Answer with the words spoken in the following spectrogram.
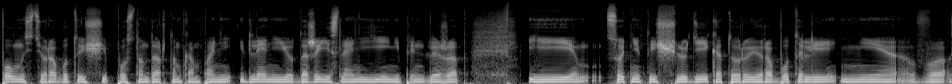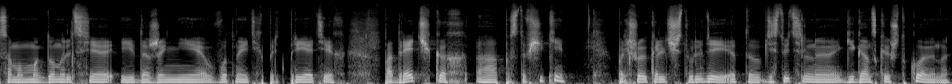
полностью работающие по стандартам компании и для нее, даже если они ей не принадлежат, и сотни тысяч людей, которые работали не в самом Макдональдсе и даже не вот на этих предприятиях подрядчиках, а поставщики большое количество людей. Это действительно гигантская штуковина.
